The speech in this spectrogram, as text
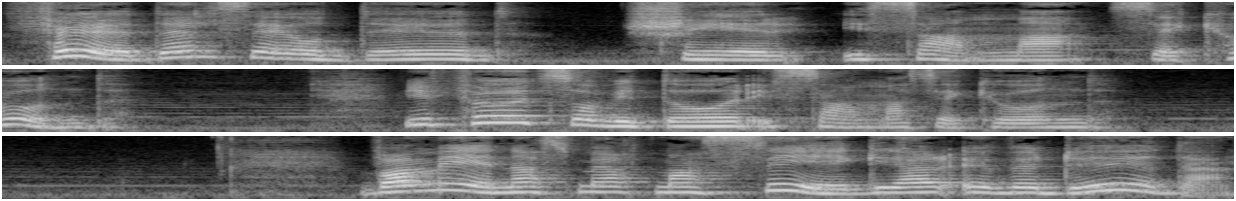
Födelse och död sker i samma sekund. Vi föds och vi dör i samma sekund. Vad menas med att man segrar över döden?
